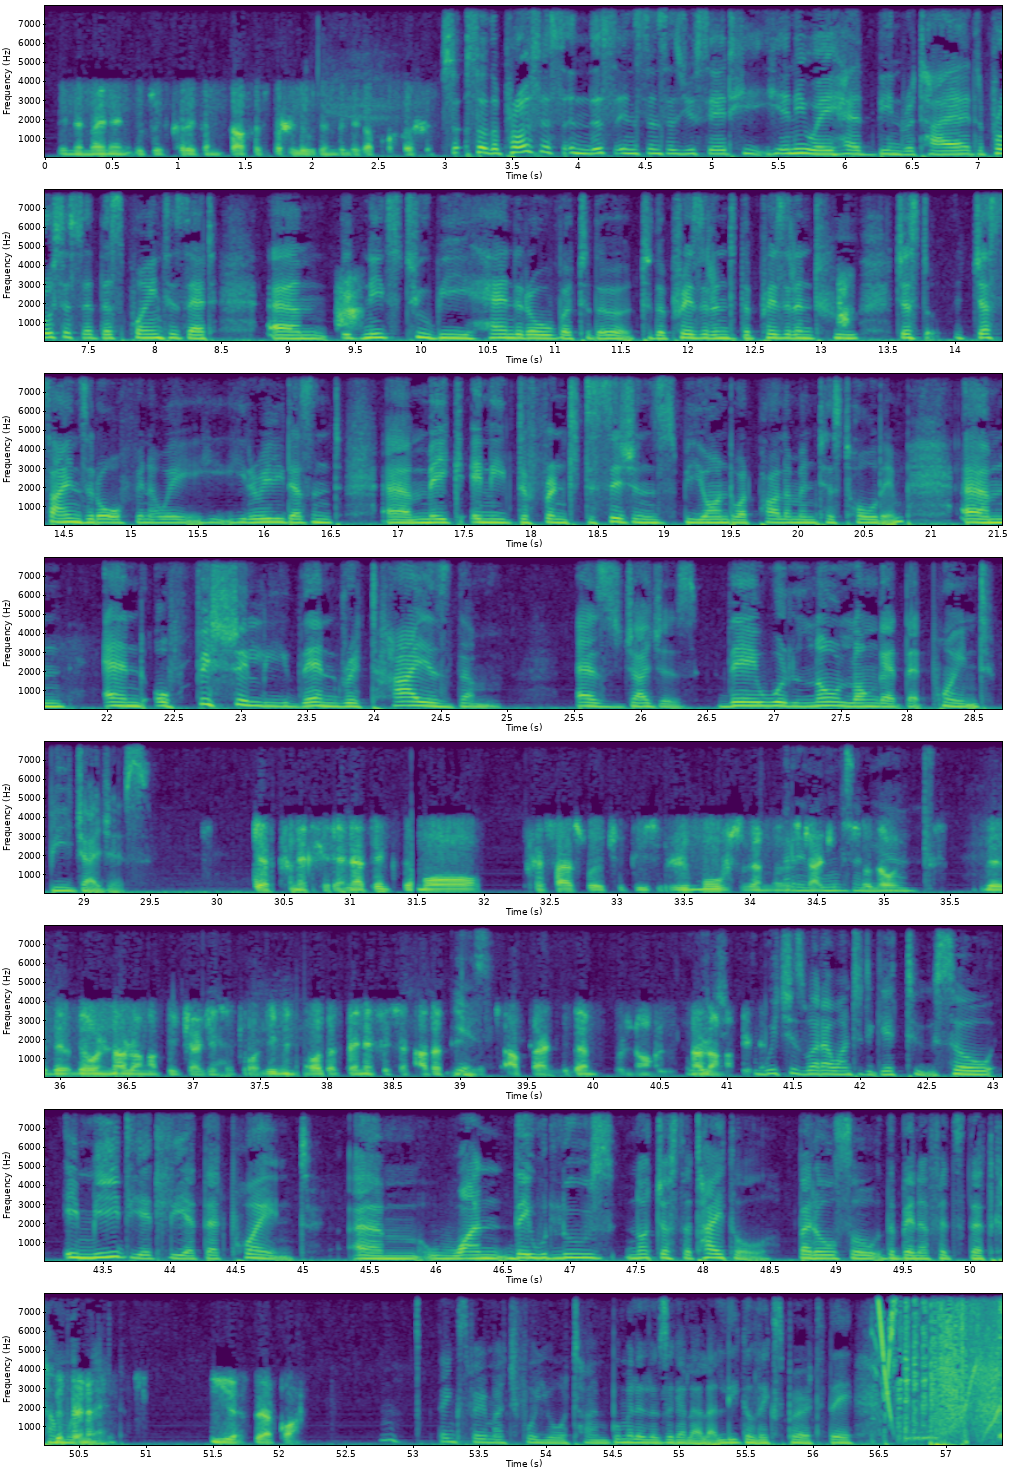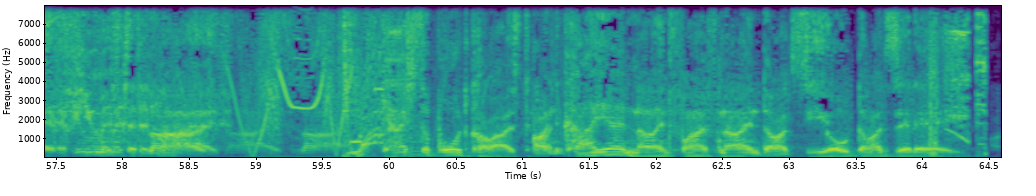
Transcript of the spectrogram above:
in the manner in which he's carried himself, especially within the legal profession. So, so the process in this instance, as you said, he, he anyway had been retired. The process at this point is that um, it needs to be handed over to the to the president. The president who just just signs it off in a way. He he really doesn't uh, make any different decisions beyond what Parliament has told him, um, and officially then retires them as judges. They will no longer at that point be judges. Definitely. And I think the more precise way to be removes them as judges. Them, so yeah. they, they, they, will no longer be judges yeah. at all. Even all the benefits and other things yes. apply to them will no, no which, longer be there. Which is what I wanted to get to. So immediately at that point, um, one they would lose not just the title, but also the benefits that come the with benefits. that. Yes, they are gone. Hmm. Thanks very much for your time. Mpumelelo Zikalala, legal expert there. If you missed it live, catch the podcast on kaya959.co.za.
